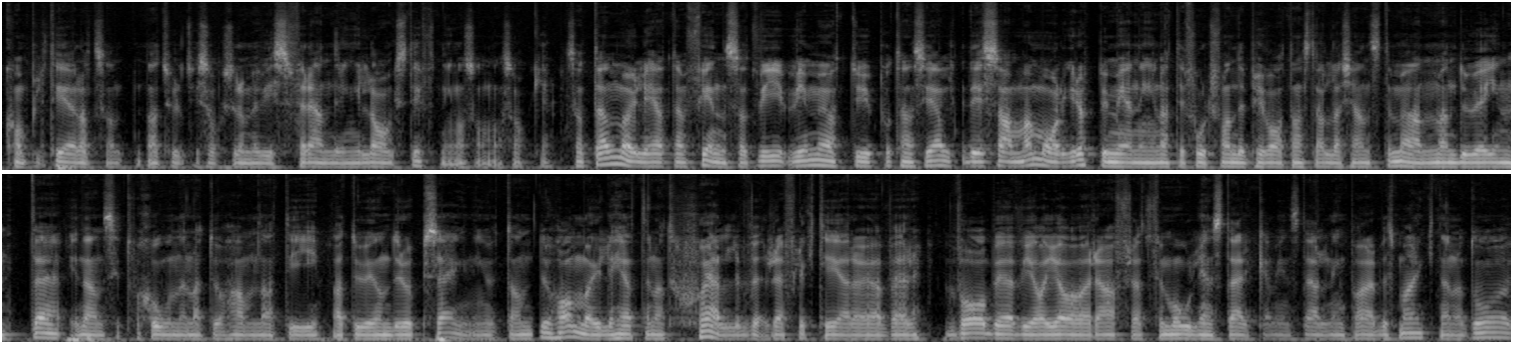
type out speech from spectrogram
kompletterat så naturligtvis också med viss förändring i lagstiftning och sådana saker. Så att den möjligheten finns. Så att vi, vi möter ju potentiellt, det är samma målgrupp i meningen meningen att det fortfarande är privatanställda tjänstemän men du är inte i den situationen att du har hamnat i att du är under uppsägning utan du har möjligheten att själv reflektera över vad behöver jag göra för att förmodligen stärka min ställning på arbetsmarknaden. Och då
